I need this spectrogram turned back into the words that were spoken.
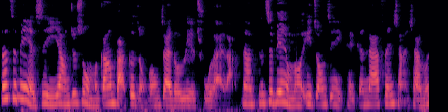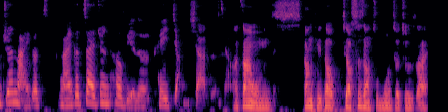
那这边也是一样，就是我们刚刚把各种公债都列出来啦。那那这边有没有一中经理可以跟大家分享一下？有没有觉得哪一个哪一个债券特别的可以讲一下的？这样啊，当然我们刚提到叫市场瞩目，这就是在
